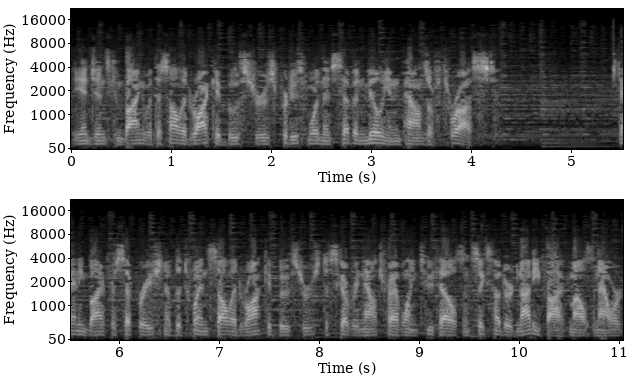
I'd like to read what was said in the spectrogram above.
The engines combined with the solid rocket boosters produce more than 7 million pounds of thrust. Standing by for separation of the twin solid rocket boosters, Discovery now traveling 2,695 miles an hour.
